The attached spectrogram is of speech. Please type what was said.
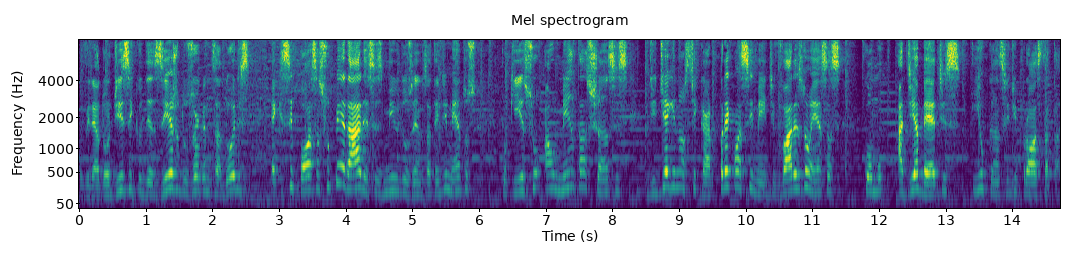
O vereador disse que o desejo dos organizadores é que se possa superar esses 1.200 atendimentos, porque isso aumenta as chances de diagnosticar precocemente várias doenças, como a diabetes e o câncer de próstata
